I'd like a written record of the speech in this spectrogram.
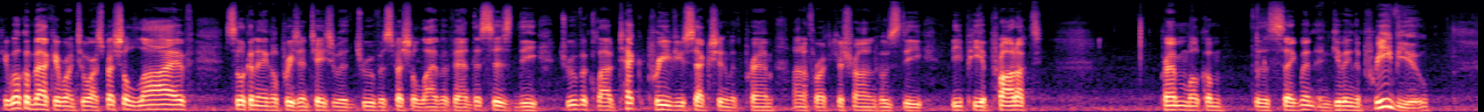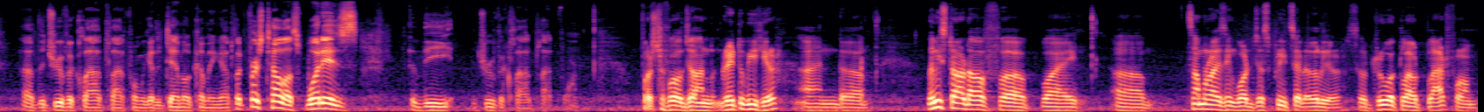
Okay, welcome back everyone to our special live SiliconANGLE presentation with Druva special live event. This is the Druva Cloud Tech Preview section with Prem Ananthakrishnan, who's the VP of Product. Prem, welcome to this segment and giving the preview of the Druva Cloud Platform. We got a demo coming up, but first tell us, what is the Druva Cloud Platform? First of all, John, great to be here. And uh, let me start off uh, by uh, summarizing what Jaspreet said earlier. So Druva Cloud Platform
